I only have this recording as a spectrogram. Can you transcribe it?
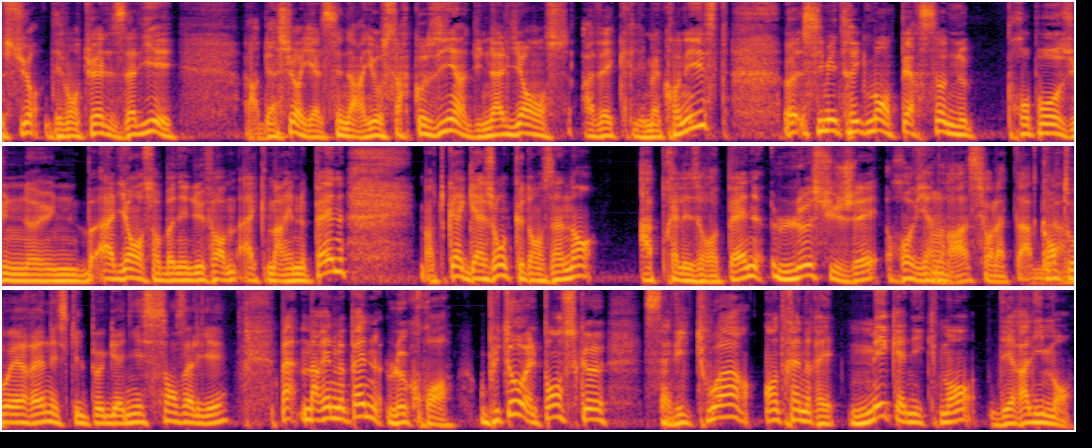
sur d'éventuels alliés? Alors bien sûr, il y a le scénario sarkozien d'une alliance avec les macronistes. Euh, symétriquement, personne ne propose une, une alliance en bonne et due forme avec Marine Le Pen. Mais en tout cas, gageons que dans un an, après les européennes, le sujet reviendra mmh. sur la table. Quant au RN, est-ce qu'il peut gagner sans alliés? Ben, Marine Le Pen le croit. Ou plutôt, elle pense que sa victoire entraînerait mécaniquement des ralliements.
